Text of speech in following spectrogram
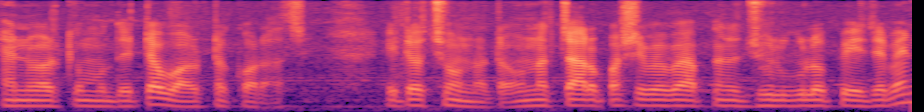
হ্যান্ডওয়ার্কের মধ্যে এটা ওয়ার্কটা করা আছে। এটা হচ্ছে অন্যটা। ওনার চারপাশে ভাবে আপনারা ঝুলগুলো পেয়ে যাবেন।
